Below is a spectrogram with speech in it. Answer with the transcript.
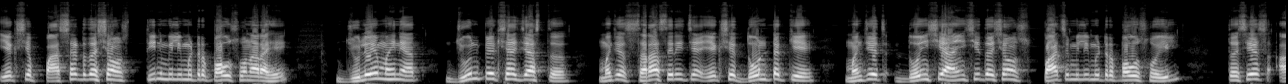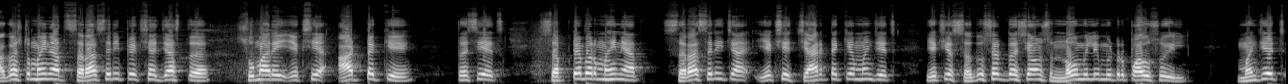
एकशे पासष्ट दशांश तीन मिलीमीटर पाऊस होणार आहे. जुलै महिन्यात जूनपेक्षा जास्त म्हणजे सरासरीच्या एकशे दोन टक्के म्हणजेच दोनशे ऐंशी दशांश पाच मिलीमीटर पाऊस होईल. तसेच ऑगस्ट महिन्यात सरासरीपेक्षा जास्त सुमारे एकशे आठ टक्के तसेच सप्टेंबर महिन्यात सरासरीच्या एकशे चार टक्के म्हणजेच एकशे सदुसष्ट दशांश नऊ मिलीमीटर पाऊस होईल. म्हणजेच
